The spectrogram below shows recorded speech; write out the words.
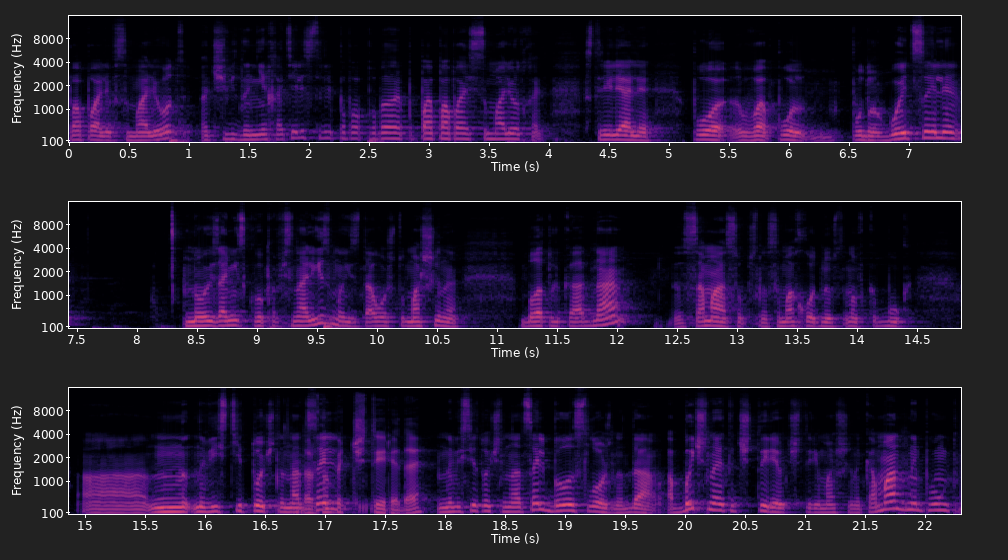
попали в самолет. Очевидно, не хотели стрелять, попасть в самолет, стреляли по, по, по другой цели. Но из-за низкого профессионализма, из-за того, что машина была только одна, сама, собственно, самоходная установка Бук – навести точно на Должно цель... быть 4, да? Навести точно на цель было сложно, да. Обычно это 4, 4 машины. Командный пункт,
